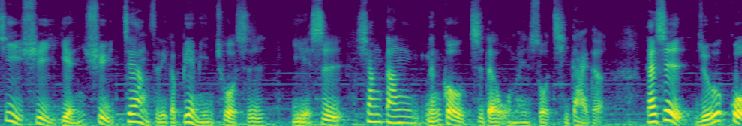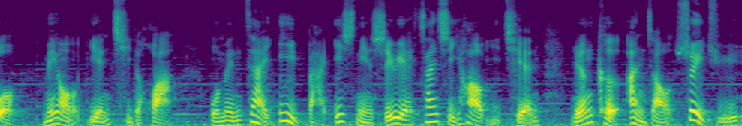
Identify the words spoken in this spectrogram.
继续延续这样子的一个便民措施，也是相当能够值得我们所期待的。但是如果没有延期的话，我们在一百一十年十月三十一号以前，仍可按照税局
